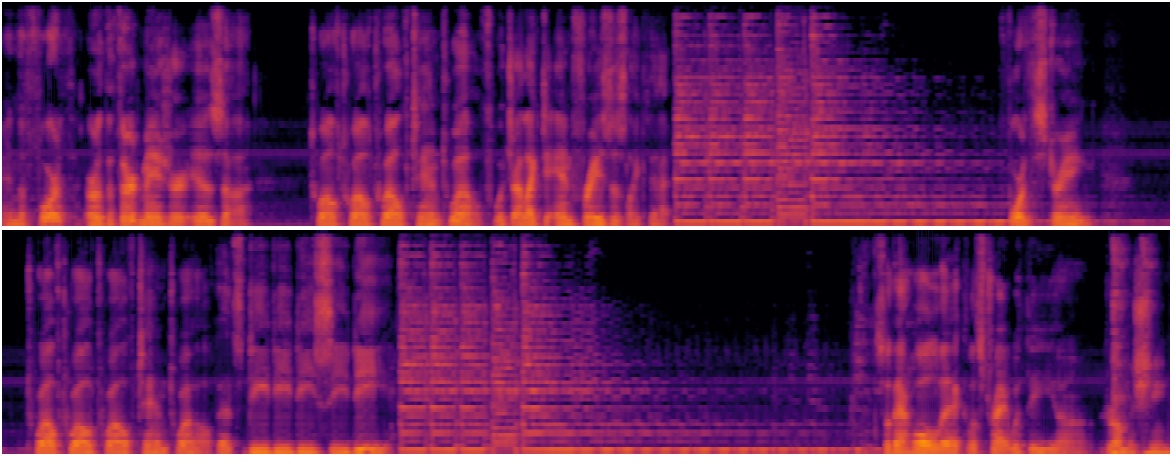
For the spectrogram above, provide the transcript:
And the fourth, or the third measure is uh, 12, 12, 12, 10, 12, which I like to end phrases like that. Fourth string, 12, 12, 12, 10, 12. That's D, D, D, C, D. So that whole lick, let's try it with the uh, drum machine.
